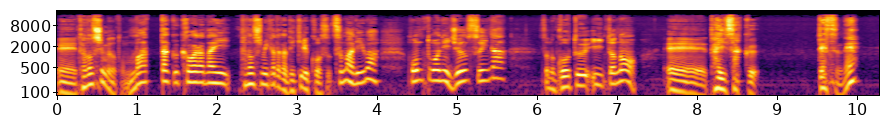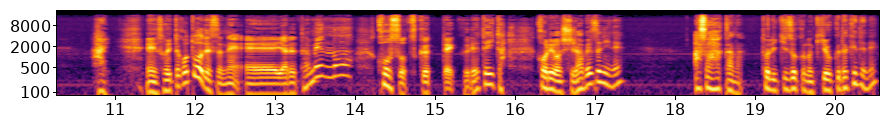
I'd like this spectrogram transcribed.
えー、楽しむのと全く変わらない楽しみ方ができるコース。つまりは、本当に純粋な、その GoTo イートの、えー、対策ですね。はい。えー、そういったことをですね、えー、やるためのコースを作ってくれていた。これを調べずにね、浅はかな鳥貴族の記憶だけでね、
